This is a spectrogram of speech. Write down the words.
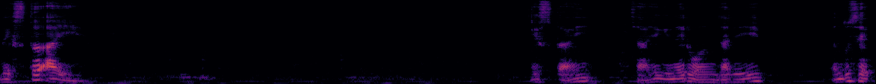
넥스트 아이 넥스트 아이 자 여기 내려오는 자리 연두색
